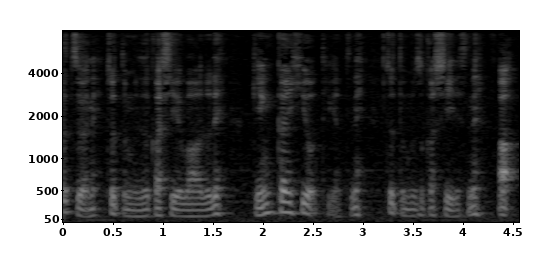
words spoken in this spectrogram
一つはね、ちょっと難しいワードで、限界費用っていうやつね、ちょっと難しいですね。あ、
